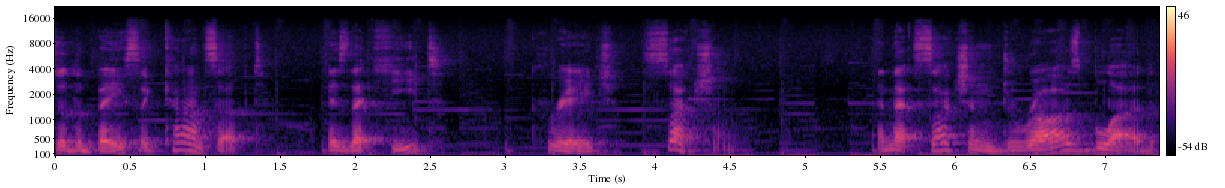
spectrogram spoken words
So the basic concept is that heat creates suction. And that suction draws blood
